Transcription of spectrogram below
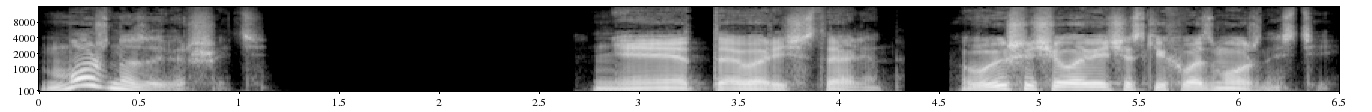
можно завершить? Нет, товарищ Сталин, выше человеческих возможностей.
